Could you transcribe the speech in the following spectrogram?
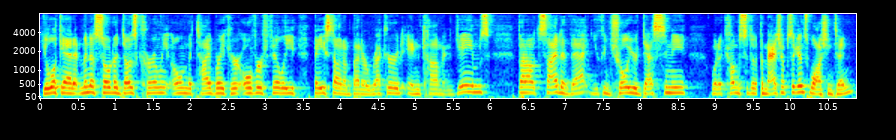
You look at it, Minnesota does currently own the tiebreaker over Philly based on a better record in common games, but outside of that, you control your destiny when it comes to the, matchups against Washington,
